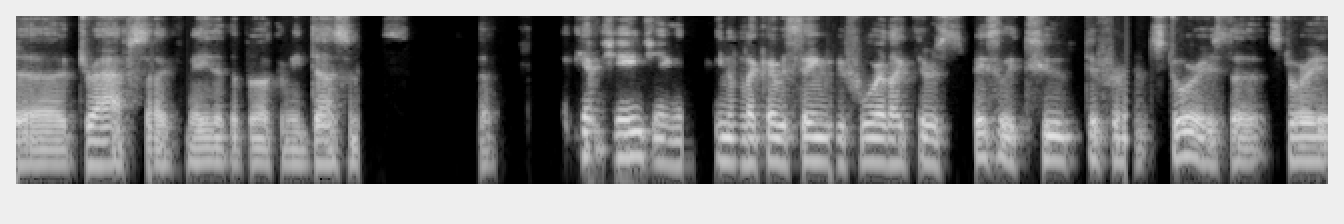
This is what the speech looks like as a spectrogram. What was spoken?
uh, drafts i've made of the book. I mean dozens. It kept changing. You know like i was saying before like there's basically two different stories the story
